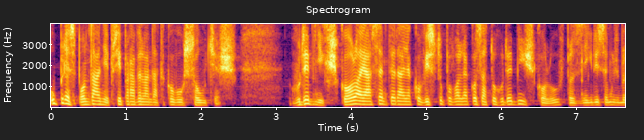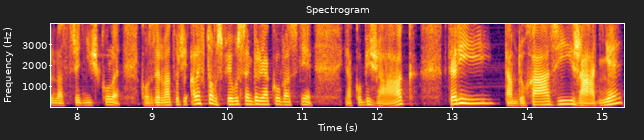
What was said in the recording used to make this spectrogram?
úplně spontánně připravila na takovou soutěž hudebních škol a já jsem teda jako vystupoval jako za tu hudební školu v Plzni, když jsem už byl na střední škole konzervatoři, ale v tom zpěvu jsem byl jako vlastně jakoby žák, který tam dochází řádně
